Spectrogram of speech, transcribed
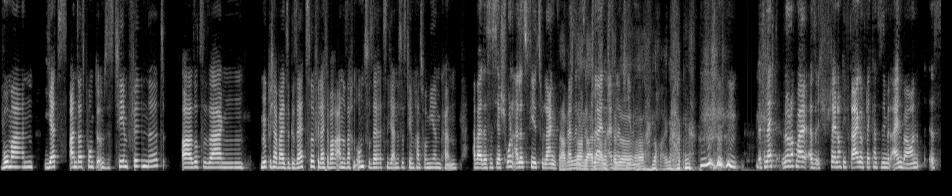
wo man jetzt Ansatzpunkte im System findet, äh, sozusagen möglicherweise Gesetze, vielleicht aber auch andere Sachen umzusetzen, die ein System transformieren können. Aber das ist ja schon alles viel zu langsam. Darf also diese kleinen Alternativen. Stelle, äh, noch einhaken. Vielleicht nur noch mal, also ich stelle noch die Frage, vielleicht kannst du sie mit einbauen. Es,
